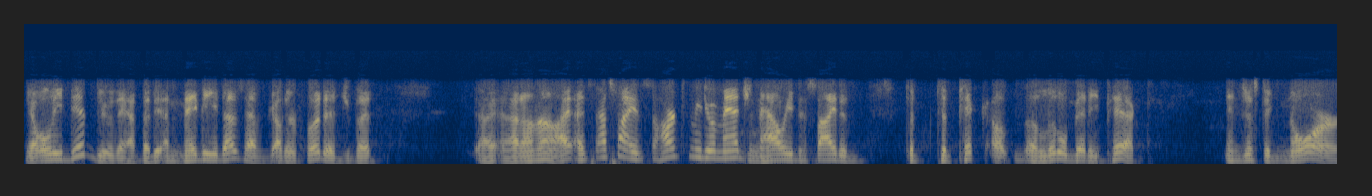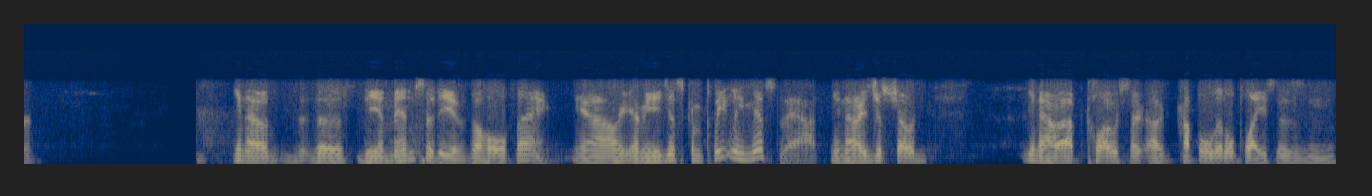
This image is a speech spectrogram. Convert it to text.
Yeah well he did do that but and maybe he does have other footage but I I don't know. I, I that's why it's hard for me to imagine how he decided to to pick a, a little bit he picked and just ignore you know the, the immensity of the whole thing you know? I mean he just completely missed that you know? He just showed you know up close a, a couple little places and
